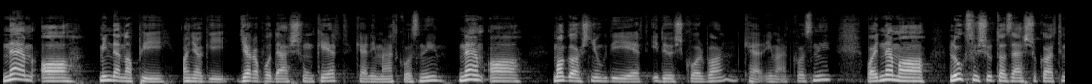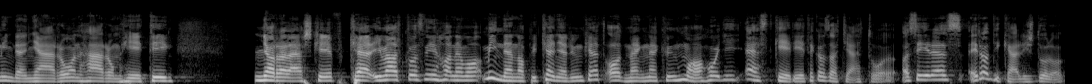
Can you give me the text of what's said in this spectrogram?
nem a mindennapi anyagi gyarapodásunkért kell imádkozni, nem a magas nyugdíjért időskorban kell imádkozni, vagy nem a luxus utazásokat minden nyáron három hétig nyaraláskép kell imádkozni, hanem a mindennapi kenyerünket ad meg nekünk ma, hogy így ezt kérjétek az atyától. Azért ez egy radikális dolog.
